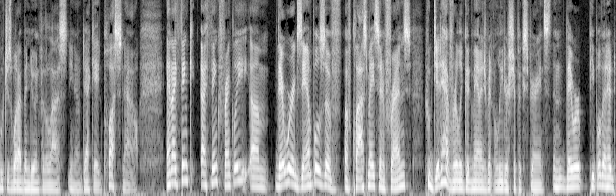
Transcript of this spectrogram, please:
which is what I've been doing for the last you know decade plus now. And I think I think frankly um, there were examples of of classmates and friends who did have really good management and leadership experience, and they were people that had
